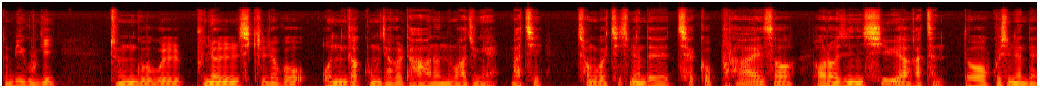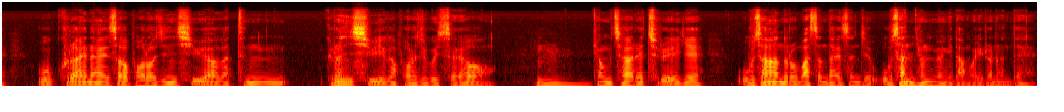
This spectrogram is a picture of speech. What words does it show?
또 미국이 중국을 분열시키려고 온갖 공작을 다 하는 와중에 마치 1970년대 체코 프라하에서 벌어진 시위와 같은 또 90년대 우크라이나에서 벌어진 시위와 같은 그런 시위가 벌어지고 있어요. 음. 경찰의 추류에게 우산으로 맞선다 해서 이제 우산 혁명이다 뭐 이러는데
